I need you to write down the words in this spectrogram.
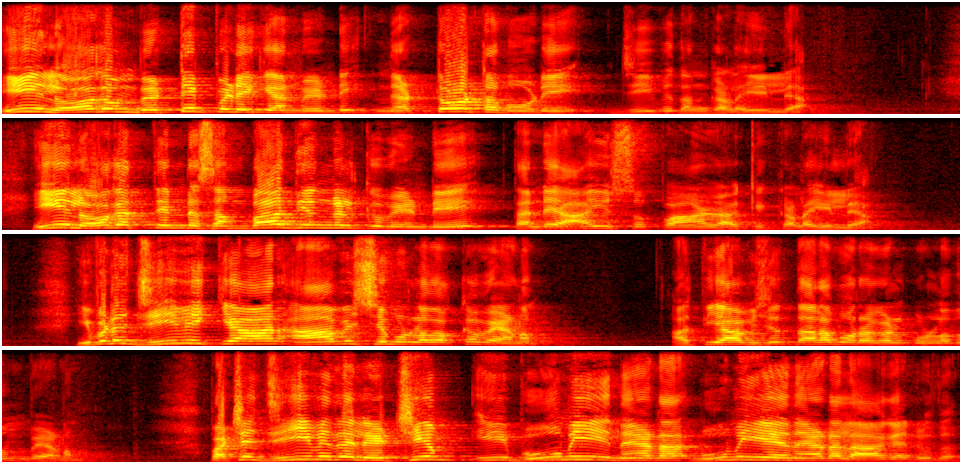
ഈ ലോകം വെട്ടിപ്പിടിക്കാൻ വേണ്ടി നെട്ടോട്ടമോടി ജീവിതം കളയില്ല. ഈ ലോകത്തിന്റെ സമ്പാദ്യങ്ങൾക്ക് വേണ്ടി തന്റെ ആയുസ് പാഴാക്കി കളയില്ല. ഇവിടെ ജീവിക്കാൻ ആവശ്യമുള്ളതൊക്കെ വേണം. അത്യാവശ്യം തലമുറകൾക്കുള്ളതും വേണം. പക്ഷെ ജീവിത ലക്ഷ്യം ഈ ഭൂമി നേട ഭൂമിയെ നേടലാകരുത്.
